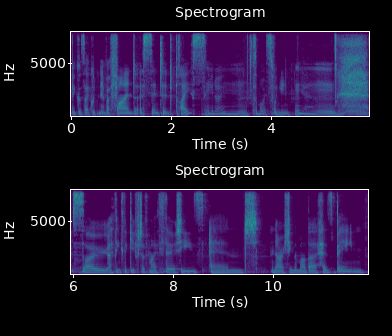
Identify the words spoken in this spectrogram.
because I could never find a centered place, you know? Mm. So I'm always swinging. Yeah. So I think the gift of my 30s and nourishing the mother has been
